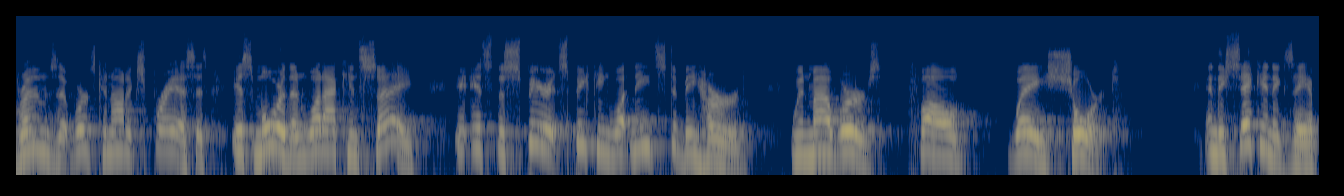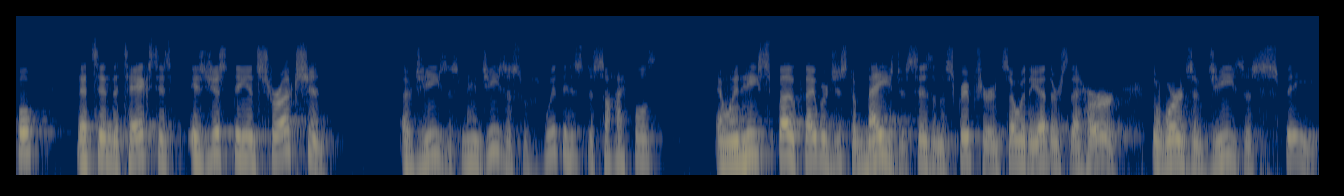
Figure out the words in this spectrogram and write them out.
groans that words cannot express. It's, it's more than what I can say. It's the Spirit speaking what needs to be heard when my words fall way short. And the second example that's in the text is, is just the instruction of Jesus. Man, Jesus was with his disciples, and when he spoke, they were just amazed, it says in the scripture, and so were the others that heard the words of Jesus speak.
